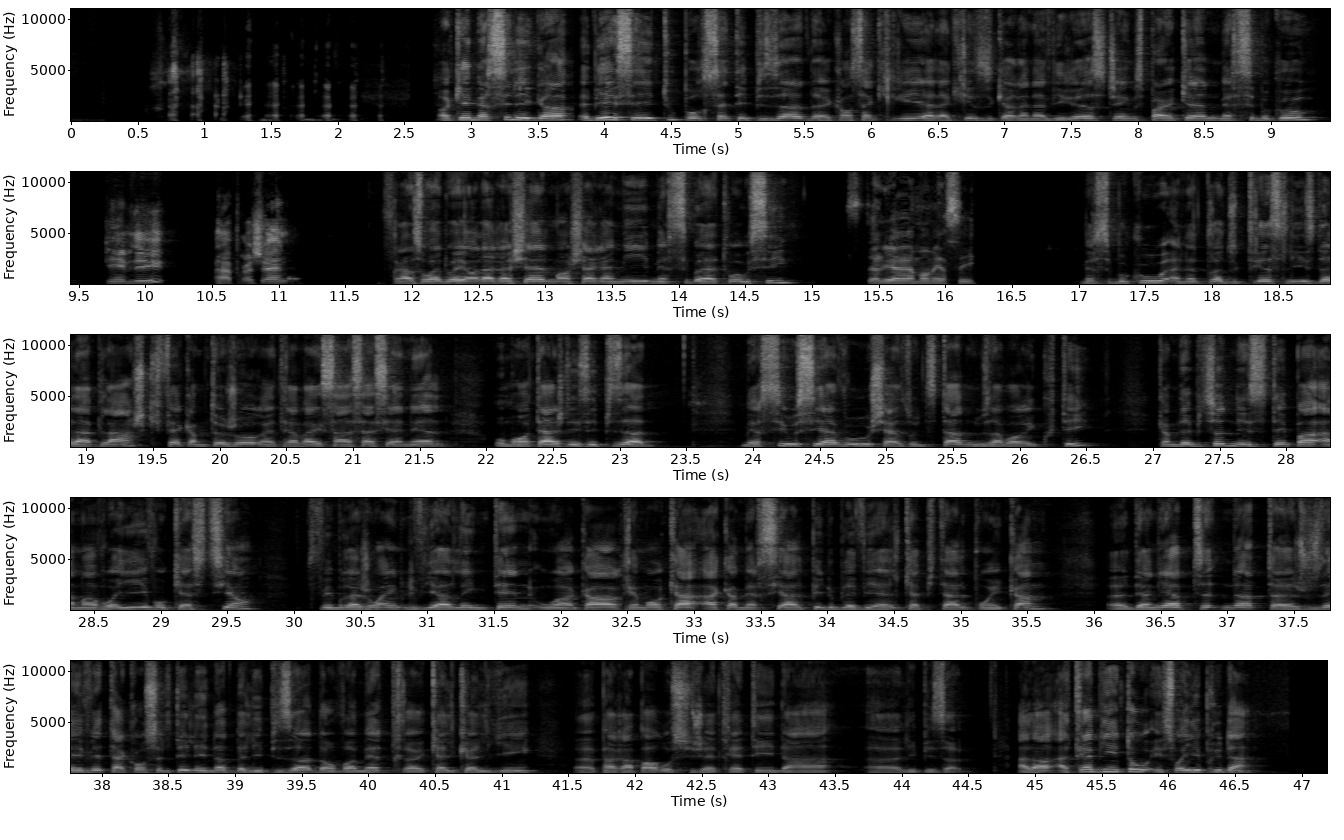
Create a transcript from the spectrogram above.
OK, merci les gars. Eh bien, c'est tout pour cet épisode euh, consacré à la crise du coronavirus. James Parkin, merci beaucoup. Bienvenue. À la prochaine. François Doyon-La Rochelle, mon cher ami, merci à toi aussi. Salut Raymond, merci. Merci beaucoup à notre productrice Lise de la Planche qui fait comme toujours un travail sensationnel au montage des épisodes. Merci aussi à vous, chers auditeurs, de nous avoir écoutés. Comme d'habitude, n'hésitez pas à m'envoyer vos questions. Vous pouvez me rejoindre via LinkedIn ou encore Raymond à commercial pwlcapital.com. Euh, dernière petite note, euh, je vous invite à consulter les notes de l'épisode. On va mettre euh, quelques liens par rapport au sujet traité dans l'épisode. Alors, à très bientôt et soyez prudents.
